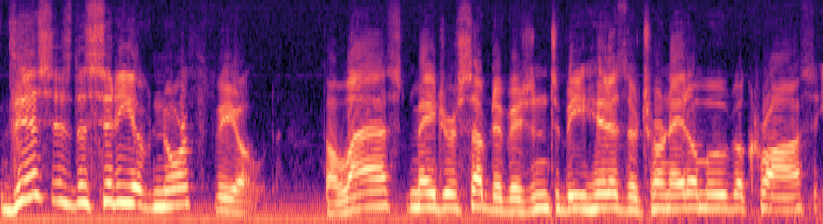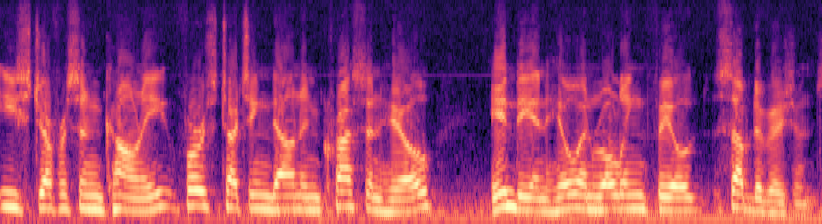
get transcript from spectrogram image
This is the city of Northfield, the last major subdivision to be hit as the tornado moved across East Jefferson County, first touching down in Crescent Hill, Indian Hill, and Rolling Field subdivisions.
